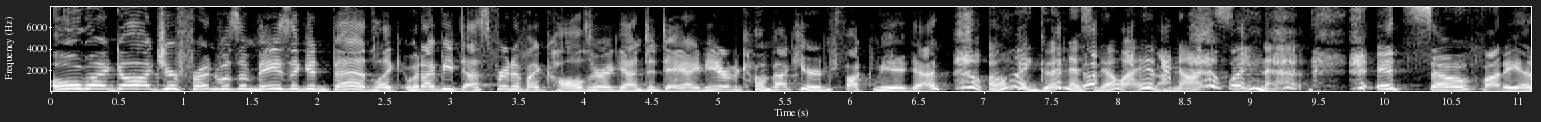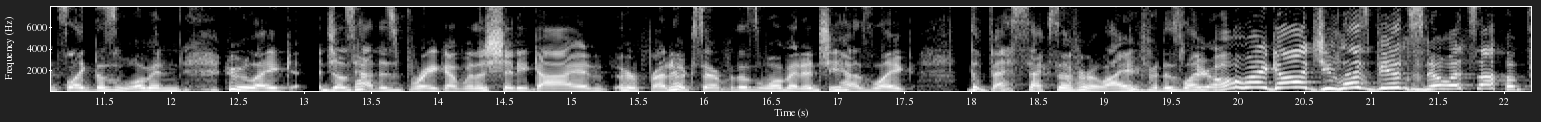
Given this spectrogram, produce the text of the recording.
"Oh my god, your friend was amazing in bed. Like, would I be desperate if I called her again today? I need her to come back here and fuck me again." Oh my goodness, no, I have not seen that. it's so funny. It's like this woman who like just had this breakup with a shitty guy, and her friend hooks her up with this woman, and she has like the best sex of her life, and is like, "Oh my god, you lesbians know what's up."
